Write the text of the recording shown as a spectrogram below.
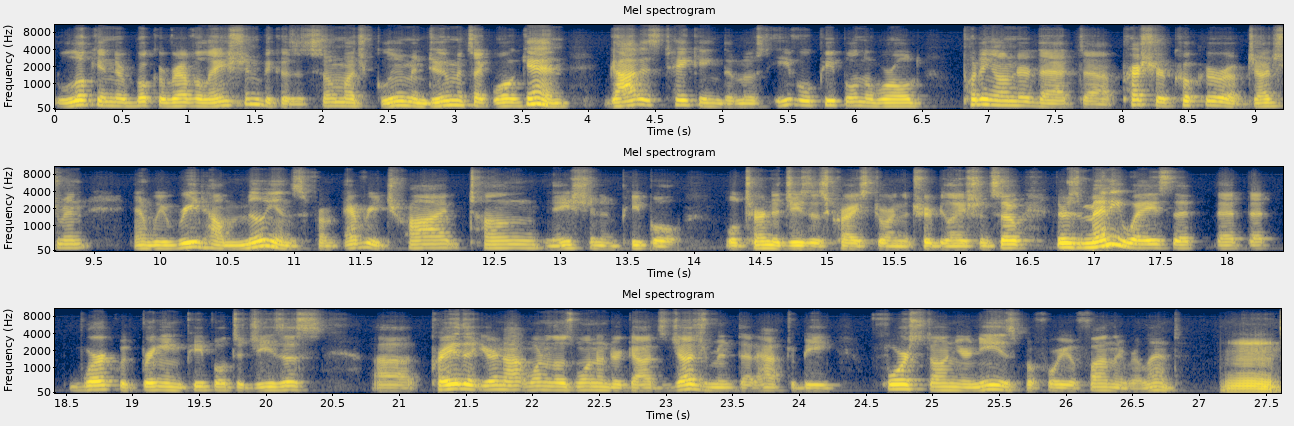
look in their book of Revelation because it's so much gloom and doom. It's like, well, again, God is taking the most evil people in the world, putting under that uh, pressure cooker of judgment. And we read how millions from every tribe, tongue, nation, and people will turn to Jesus Christ during the tribulation. So there's many ways that that that work with bringing people to Jesus. Uh, pray that you're not one of those one under God's judgment that have to be forced on your knees before you finally relent. Mm,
